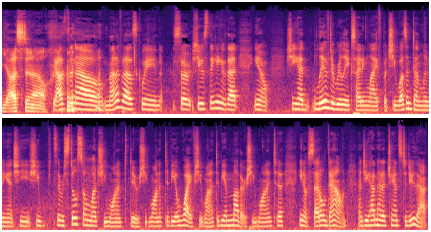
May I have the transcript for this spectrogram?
Yes to know. Yes to know. Manifest queen. So she was thinking of that, you know, she had lived a really exciting life, but she wasn't done living it. She she there was still so much she wanted to do. She wanted to be a wife, she wanted to be a mother, she wanted to, you know, settle down, and she hadn't had a chance to do that.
